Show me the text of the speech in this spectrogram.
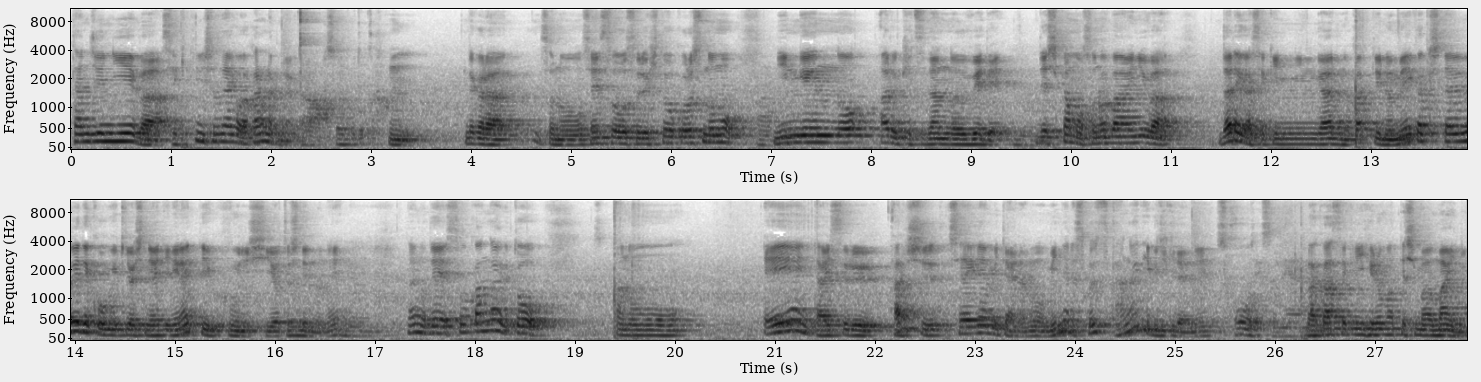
単純に言えば責任所在が分からなくなるから、ああそういうことか、うん、だからその戦争をする人を殺すのも人間のある決断の上で。うん。でしかもその場合には誰が責任があるのかっていうのを明確した上で攻撃をしないといけないっていうふうにしようとしてるのね、なのでそう考えるとあの AI に対するある種制限みたいなのをみんなで少しずつ考えていく時期だよね。そうですね。爆発的に広まってしまう前に。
